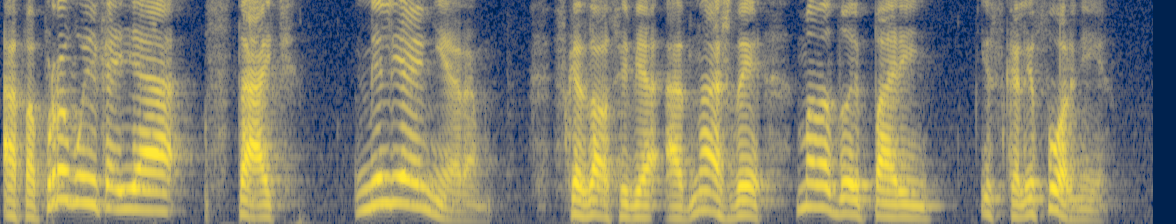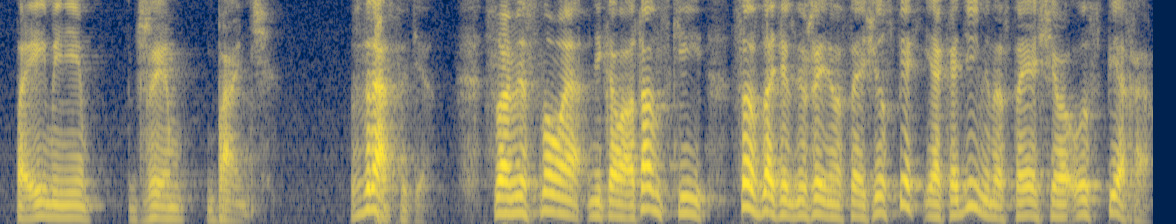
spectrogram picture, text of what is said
А попробую-ка я стать миллионером, сказал себе однажды молодой парень из Калифорнии по имени Джим Банч. Здравствуйте! С вами снова Николай Танский, создатель движения «Настоящий успех» и Академии настоящего успеха.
